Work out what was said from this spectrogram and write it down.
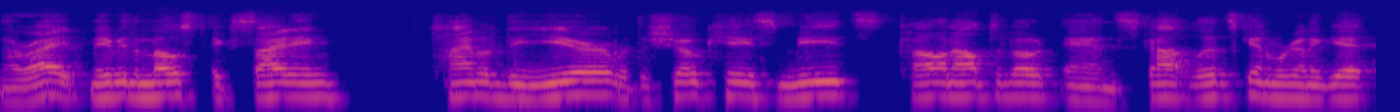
Right. Maybe the most exciting time of the year with the showcase meets Colin Altivote and Scott Lidskin. We're going to get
